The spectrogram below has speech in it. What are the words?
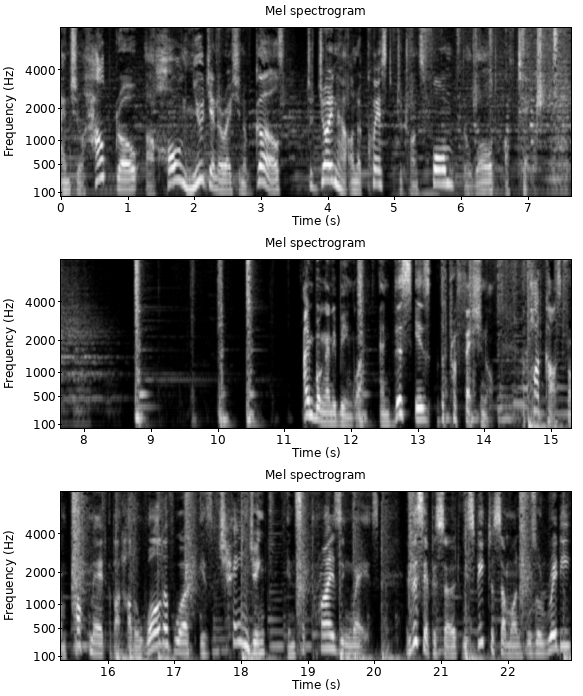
And she'll help grow a whole new generation of girls to join her on a quest to transform the world of tech. I'm Bongani Bingwa, and this is The Professional, a podcast from ProfMed about how the world of work is changing in surprising ways. In this episode, we speak to someone who's already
